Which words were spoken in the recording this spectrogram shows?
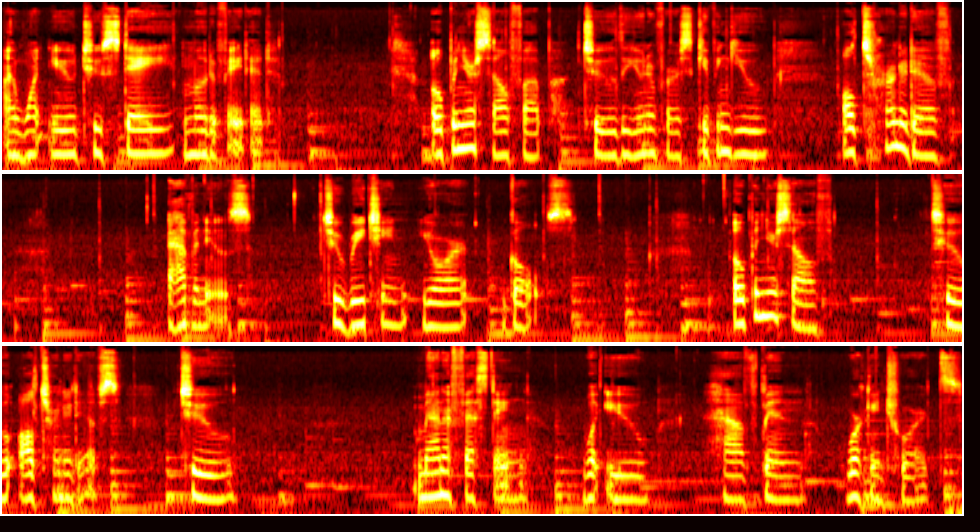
I want you to stay motivated. Open yourself up to the universe giving you alternative avenues to reaching your goals. Open yourself to alternatives to manifesting what you have been working towards.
